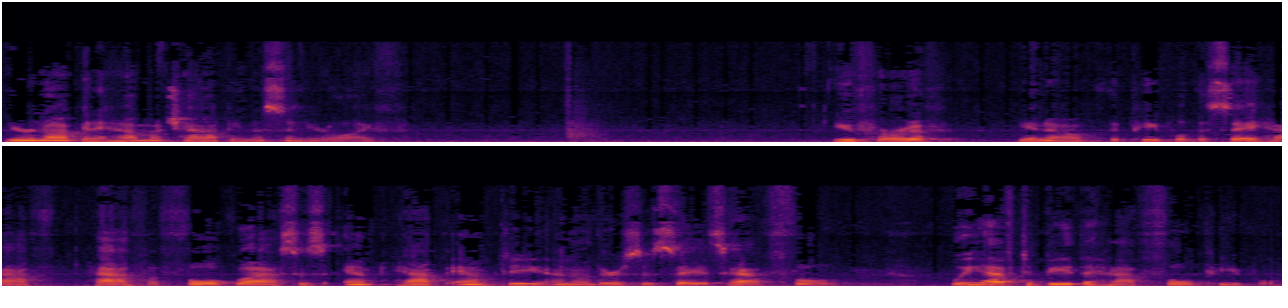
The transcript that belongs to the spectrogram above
you're not going to have much happiness in your life. You've heard of, you know, the people that say half half a full glass is empty, half empty, and others that say it's half full. We have to be the half full people.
